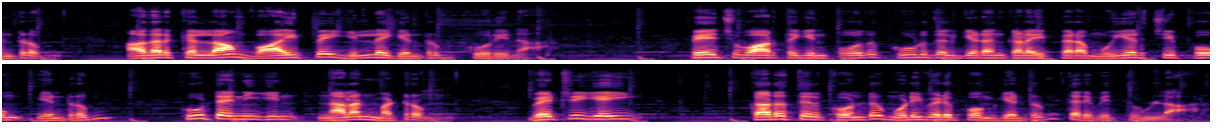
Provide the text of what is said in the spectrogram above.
என்றும் அதற்கெல்லாம் வாய்ப்பே இல்லை என்றும் கூறினார். பேச்சுவார்த்தையின் போது கூடுதல் இடங்களை பெற முயற்சிப்போம் என்றும் கூட்டணியின் நலன் மற்றும் வெற்றியை கருத்தில் கொண்டு முடிவெடுப்போம் என்றும் தெரிவித்துள்ளார்.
